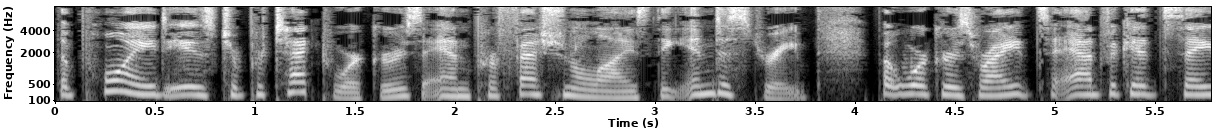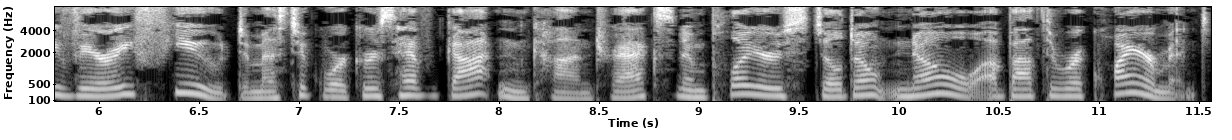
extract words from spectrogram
The point is to protect workers and professionalize the industry. But workers' rights advocates say very few domestic workers have gotten contracts and employers still don't know about the requirement.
